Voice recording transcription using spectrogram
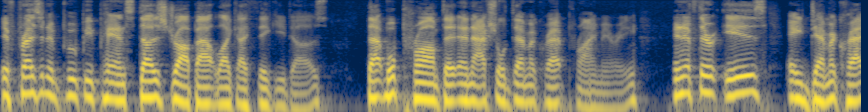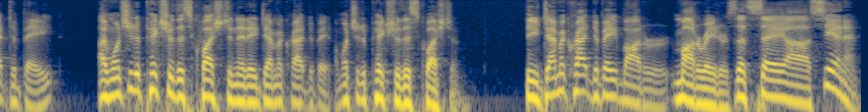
if President Poopy Pants does drop out like I think he does, that will prompt an actual Democrat primary. And if there is a Democrat debate, I want you to picture this question at a Democrat debate. I want you to picture this question. The Democrat debate moder- moderators, let's say uh, CNN.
